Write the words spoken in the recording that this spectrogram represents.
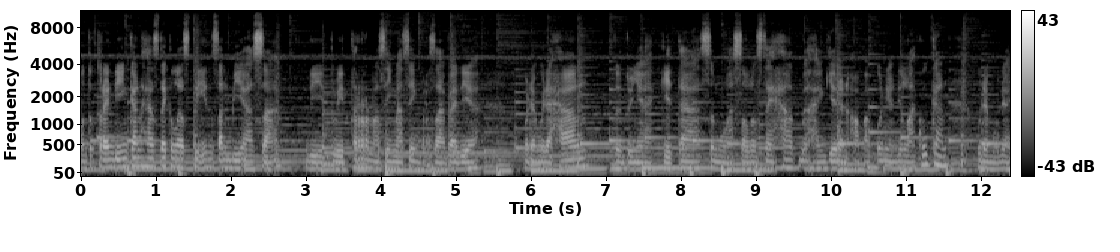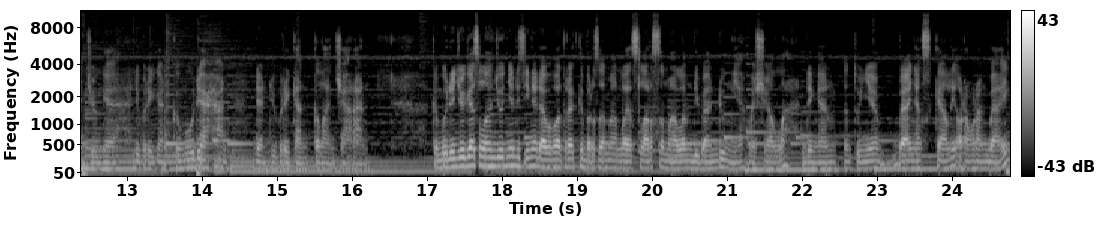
untuk trendingkan hashtag Lesti Insan Biasa di Twitter masing-masing persahabat ya mudah-mudahan tentunya kita semua selalu sehat, bahagia dan apa pun yang dilakukan mudah-mudahan juga diberikan kemudahan dan diberikan kelancaran. Kemudian juga selanjutnya di sini ada potret kebersamaan Leslar semalam di Bandung ya, Masya Allah, dengan tentunya banyak sekali orang-orang baik,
